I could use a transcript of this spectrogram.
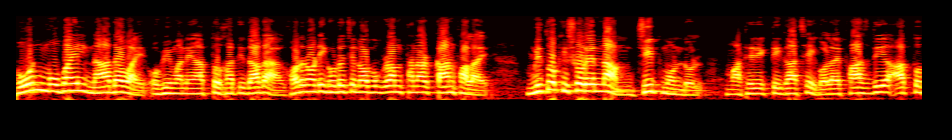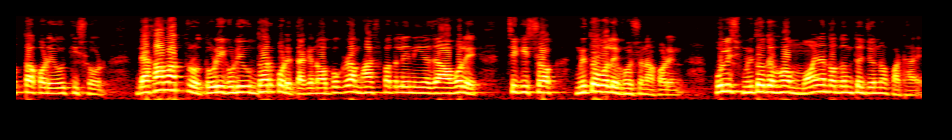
বোন মোবাইল না দেওয়ায় অভিমানে আত্মঘাতী দাদা। ঘটনাটি ঘটেছে নবগ্রাম থানার কানফালায়। মৃত কিশোরের নাম জিৎ মণ্ডল। মাঠের একটি গাছে গলায় ফাঁস দিয়ে আত্মহত্যা করে ওই কিশোর। দেখা মাত্র তড়িঘড়ি উদ্ধার করে তাকে নবগ্রাম হাসপাতালে নিয়ে যাওয়া হলে চিকিৎসক মৃত বলে ঘোষণা করেন। পুলিশ মৃতদেহ ময়নাতদন্তের জন্য পাঠায়।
